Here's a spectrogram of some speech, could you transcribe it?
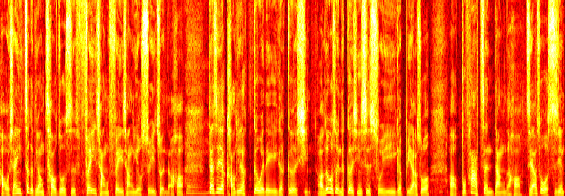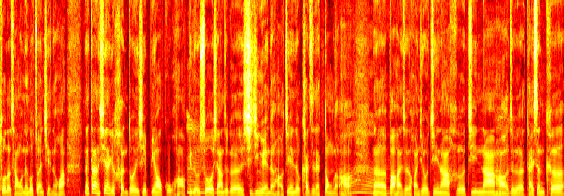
好，我相信这个地方操作是非常非常有水准的哈。但是要考虑到各位的一个个性啊。如果说你的个性是属于一个比方说啊不怕震荡的哈，只要说我时间拖得长，我能够赚钱的话，那当然现在有很多的一些标股哈，比如说像这个细金源的哈，今天就开始在动了哈。那包含所谓的环球金啊、合金啊、哈这个台盛科。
